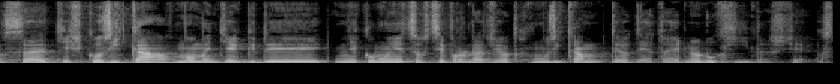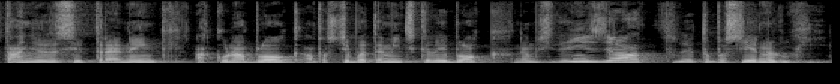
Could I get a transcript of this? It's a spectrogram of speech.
se těžko říká v momentě, kdy někomu něco chci prodat, že jo? tak mu říkám, ty, je to jednoduchý, prostě. Stáhněte si trénink jako na blog a prostě budete mít skvělý blog. Nemusíte nic dělat, je to prostě jednoduchý.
